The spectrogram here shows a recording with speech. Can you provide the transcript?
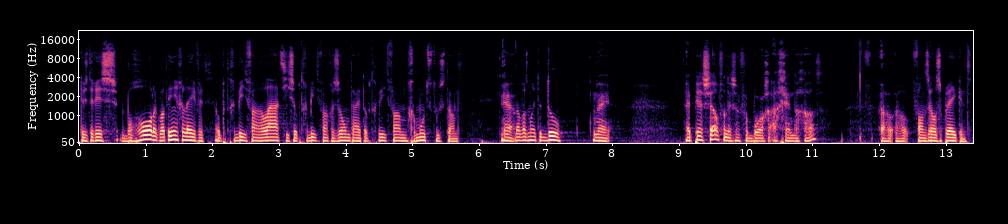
Dus er is behoorlijk wat ingeleverd op het gebied van relaties, op het gebied van gezondheid, op het gebied van gemoedstoestand. ja, Dat was nooit het doel. nee. Heb jij zelf wel eens een verborgen agenda gehad? Oh, oh, vanzelfsprekend.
